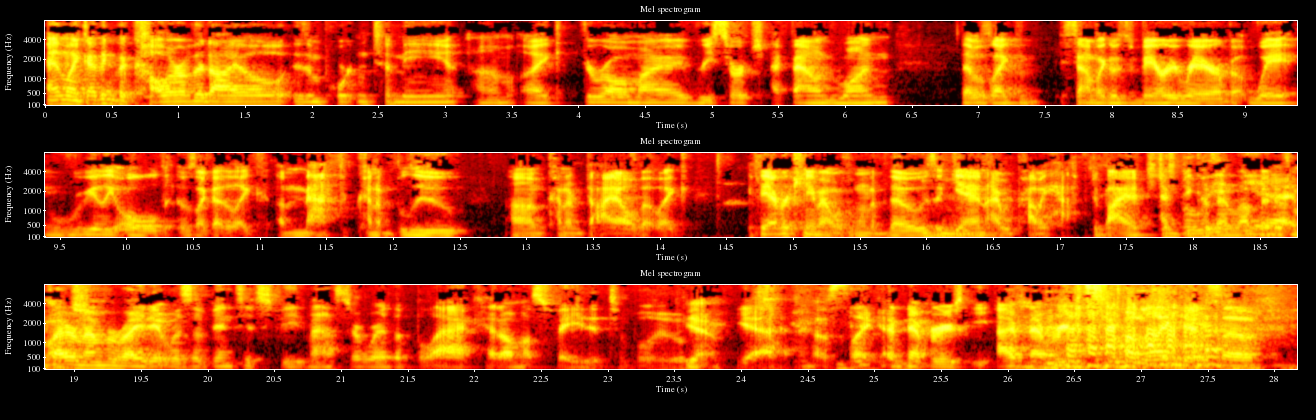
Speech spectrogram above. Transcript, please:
and like I think the color of the dial is important to me. Um, like through all my research, I found one that was like sounded like it was very rare, but way really old. It was like a like a matte kind of blue um, kind of dial that like if they ever came out with one of those Mhm. again, I would probably have to buy it just because I love yeah, it as much. If. I remember right, it was a vintage Speedmaster where the black had almost faded to blue. yeah. Yeah, and I was like, I've never, I've never even seen one like it. So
